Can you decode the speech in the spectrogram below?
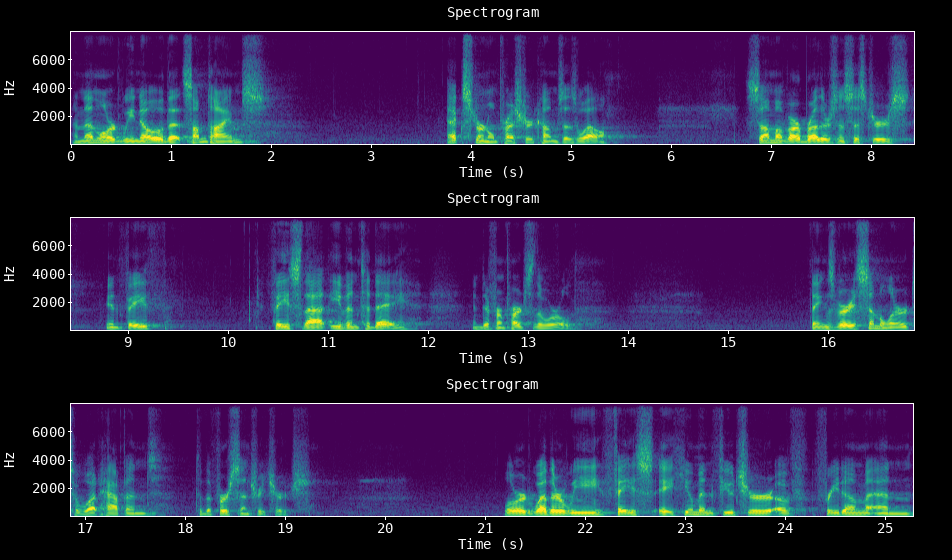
And then, Lord, we know that sometimes external pressure comes as well. Some of our brothers and sisters in faith face that even today in different parts of the world. Things very similar to what happened to the first century church. Lord, whether we face a human future of freedom and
